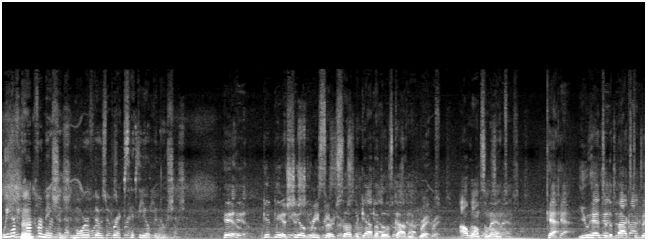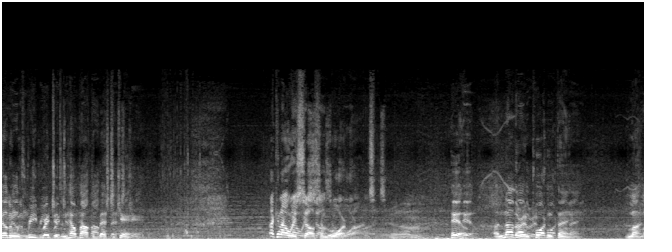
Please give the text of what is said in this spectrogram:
we have confirmation that more of those bricks hit the open ocean. Hill, get me a SHIELD research sub to gather those cosmic bricks. I want some answers. Cap, you head to the Baxter building with Reed Richards and help out the best you can. I can always sell some war bonds. Um, Hill, another important thing. Lunch.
